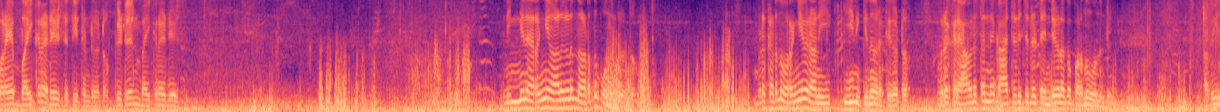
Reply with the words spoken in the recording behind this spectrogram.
കുറേ ബൈക്ക് റൈഡേഴ്സ് എത്തിയിട്ടുണ്ട് കേട്ടോ. കിഡിലൻ ബൈക്ക് റൈഡേഴ്സ് ഇങ്ങനെ ഇറങ്ങിയ ആളുകൾ നടന്നു പോകുന്നുണ്ട് കേട്ടോ. ഇവിടെ കിടന്ന് ഉറങ്ങിയവരാണ് ഈ ഈ നിൽക്കുന്നവരൊക്കെ കേട്ടോ. ഇവരൊക്കെ രാവിലെ തന്നെ കാറ്റടിച്ചിട്ട് ടെന്റുകളൊക്കെ പറന്നു പോകുന്നുണ്ട്. അപ്പോൾ ഈ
